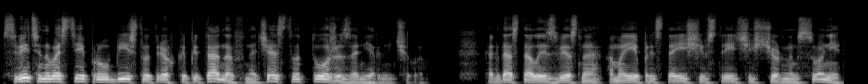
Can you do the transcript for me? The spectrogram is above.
В свете новостей про убийство трех капитанов начальство тоже занервничало. Когда стало известно о моей предстоящей встрече с Черным Сони,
